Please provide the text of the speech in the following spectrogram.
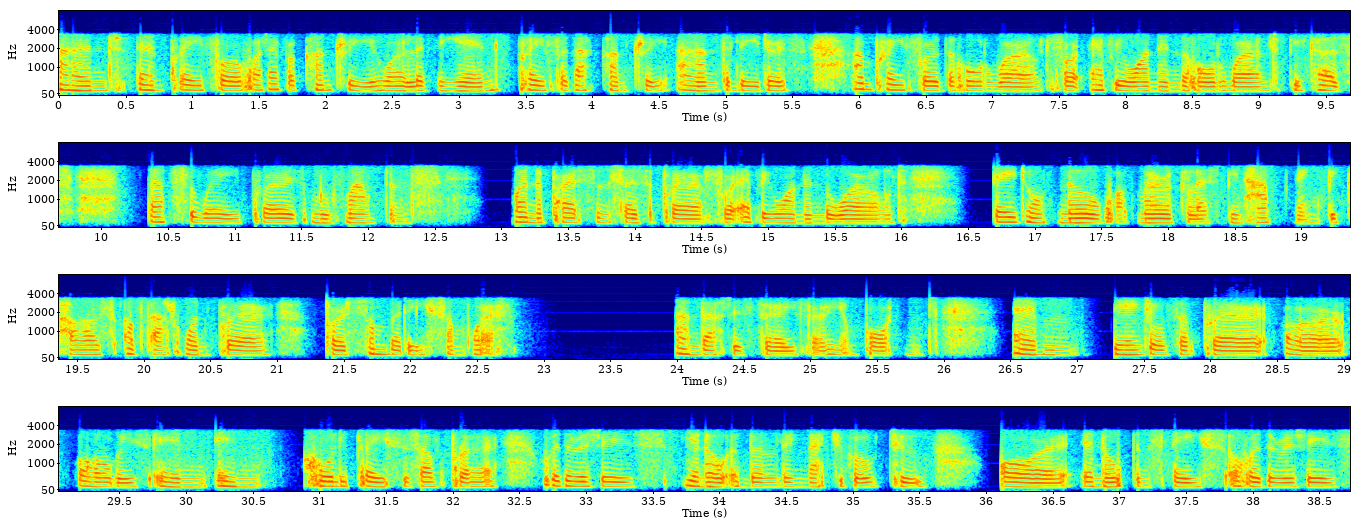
and then pray for whatever country you are living in. Pray for that country and the leaders, and pray for the whole world, for everyone in the whole world, because that's the way prayers move mountains. When a person says a prayer for everyone in the world, they don't know what miracle has been happening because of that one prayer for somebody somewhere. And that is very, very important. Um, the angels of prayer are always in, in holy places of prayer, whether it is, you know, a building that you go to or an open space, or whether it is,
